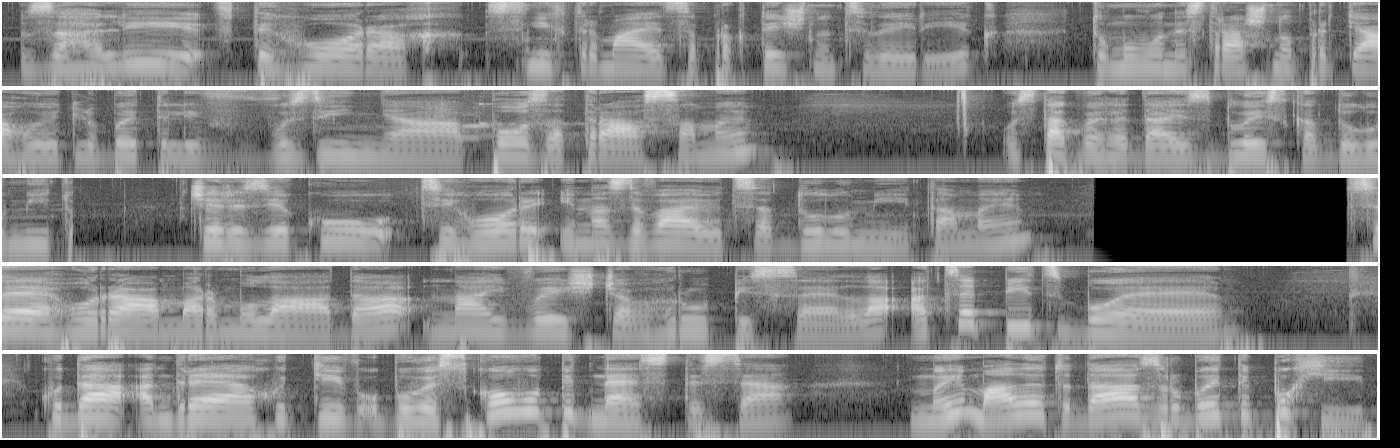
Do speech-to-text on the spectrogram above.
Взагалі в тих горах сніг тримається практично цілий рік, тому вони страшно притягують любителів возіння поза трасами. Ось так виглядає зблизька доломіту через яку ці гори і називаються Доломітами. Це гора Мармулада, найвища в групі села, а це Піцбое, куди Андреа хотів обов'язково піднестися. Ми мали туди зробити похід.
